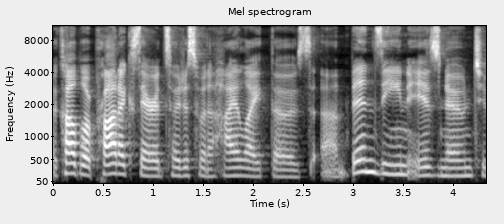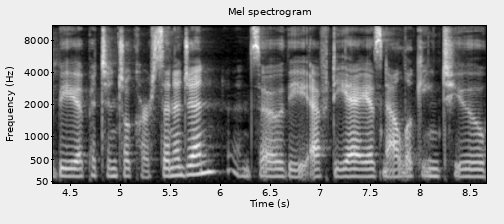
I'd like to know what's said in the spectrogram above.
a couple of products there, so I just want to highlight those. Um, benzene is known to be a potential carcinogen, and so the FDA is now looking to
